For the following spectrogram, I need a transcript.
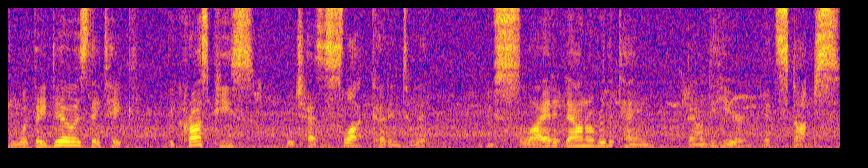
And what they do is they take the cross piece, which has a slot cut into it, you slide it down over the tang, down to here, it stops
